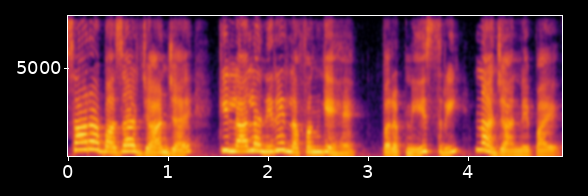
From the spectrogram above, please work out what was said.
सारा बाज़ार जान जाए कि लाला निरे लफंगे हैं, पर अपनी स्त्री ना जानने पाए।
